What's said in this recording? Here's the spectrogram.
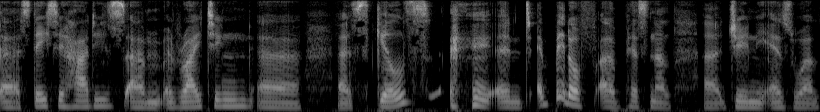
uh, Stacy Hardy's um, writing uh, uh, skills and a bit of uh, personal uh, journey as well.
